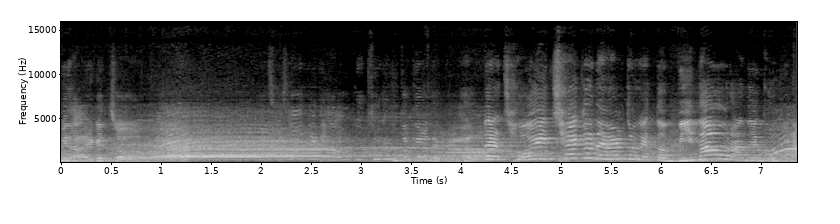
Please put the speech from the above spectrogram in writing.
겁니다. 알겠죠? 네, 저희 최근에 활동했던 미나우라는 곡이랑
